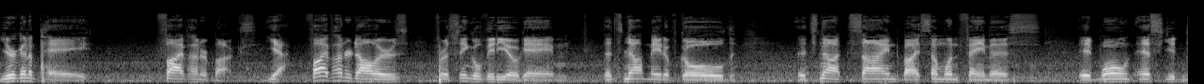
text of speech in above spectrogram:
you're going to pay 500 bucks. Yeah, $500 for a single video game that's not made of gold. It's not signed by someone famous. It won't SUD.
